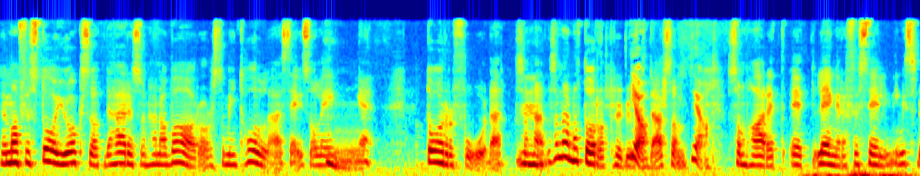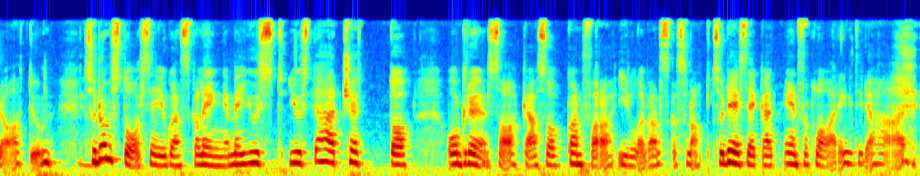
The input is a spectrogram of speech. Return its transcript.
Men man förstår ju också att det här är sådana varor som inte håller sig så länge. Mm torrfoder, sådana, mm. sådana torra produkter ja. Som, ja. som har ett, ett längre försäljningsdatum. Ja. Så de står sig ju ganska länge men just, just det här kött och, och grönsaker så kan fara illa ganska snabbt. Så det är säkert en förklaring till det här.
